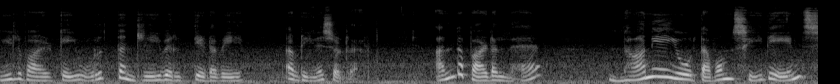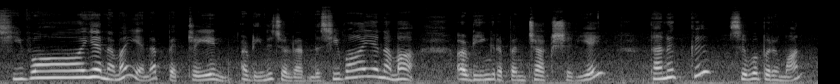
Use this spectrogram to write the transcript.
உயிர் வாழ்க்கை ஒருத்தன்றே வெறுத்திடவே அப்படின்னு சொல்கிறார் அந்த பாடலில் நானேயோ தவம் செய்தேன் சிவாய நம என பெற்றேன் அப்படின்னு சொல்கிறார் இந்த சிவாய நம அப்படிங்கிற பஞ்சாட்சரியை தனக்கு சிவபெருமான்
